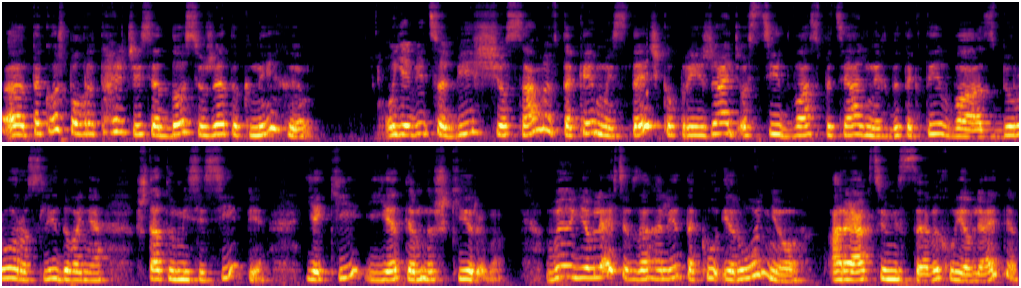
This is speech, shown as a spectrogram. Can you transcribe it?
Е, Також повертаючися до сюжету книги, уявіть собі, що саме в таке містечко приїжджають ось ці два спеціальних детектива з бюро розслідування штату Місісіпі, які є темношкірими. Ви уявляєте взагалі таку іронію, а реакцію місцевих уявляєте?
